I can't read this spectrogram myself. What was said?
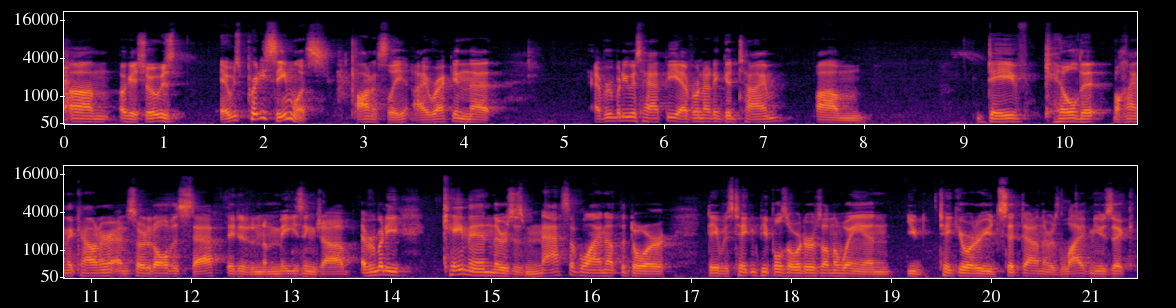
Um, okay, so it was it was pretty seamless. Honestly, I reckon that everybody was happy. Everyone had a good time. Um, Dave killed it behind the counter, and so did all of his staff. They did an amazing job. Everybody came in. There was this massive line out the door. Dave was taking people's orders on the way in. You'd take your order, you'd sit down. There was live music,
